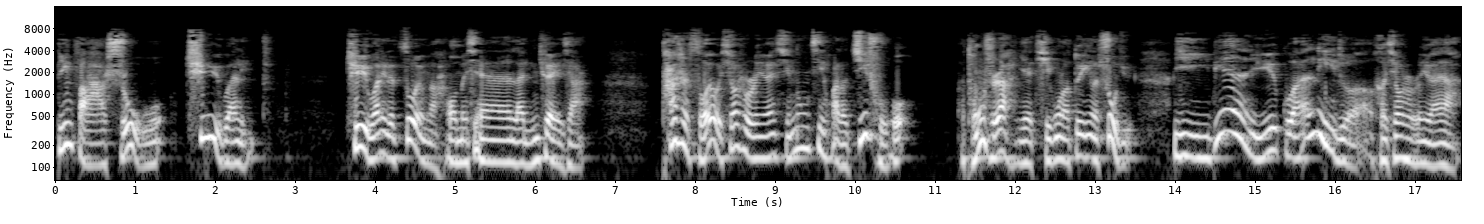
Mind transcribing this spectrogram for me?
兵法十五区域管理。区域管理的作用啊，我们先来明确一下，它是所有销售人员行动计划的基础，同时啊，也提供了对应的数据，以便于管理者和销售人员啊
